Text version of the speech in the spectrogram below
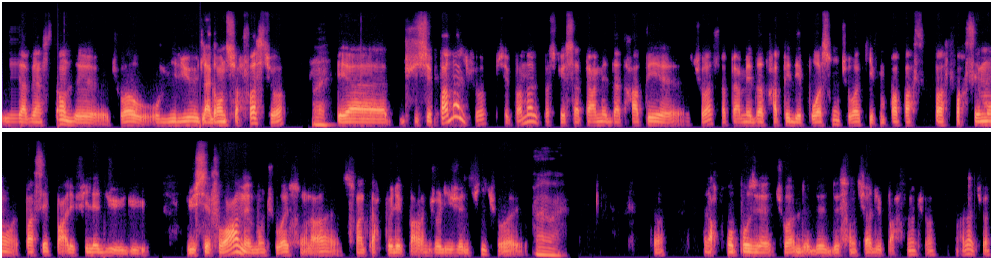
ils avaient un stand, de, tu vois, au, milieu de la grande surface, tu vois. Et euh, puis c'est pas mal, tu vois. C'est pas mal parce que ça permet d'attraper, euh, tu vois, ça permet d'attraper des poissons, tu vois, qui vont pas, pas forcément passer par les filets du, du, du, Sephora, mais bon, tu vois, ils sont là, ils sont interpellés par une jolie jeune fille, tu vois. Elle leur propose, tu vois, de, de, de, sentir du parfum, tu vois. Voilà, tu vois.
